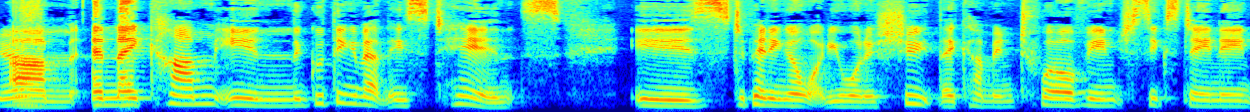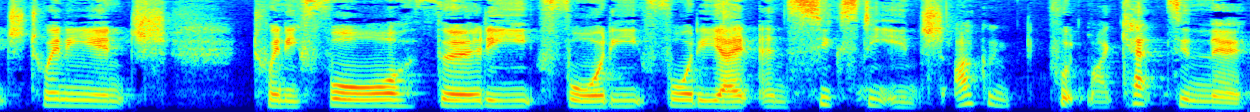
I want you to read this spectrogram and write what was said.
Yeah. Um, and they come in. The good thing about these tents is, depending on what you want to shoot, they come in 12 inch, 16 inch, 20 inch. 24, 30, 40, 48, and 60 inch. I could put my cats in there.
